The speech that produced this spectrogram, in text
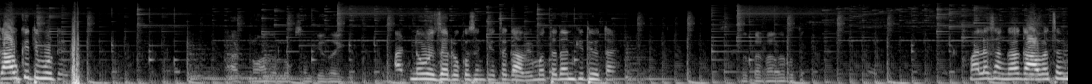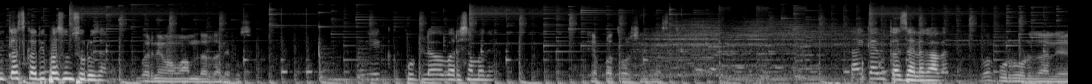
गाव किती मोठे आहे? आठ नऊ हजार लोकसंख्येचा आहे. आठ नऊ हजार लोकसंख्येचं गाव आहे. मतदान किती होतं? सात आठ हजार होतं. मला सांगा गावाचा विकास कधीपासून सुरू झाला? बरणे मामा आमदार झाल्यापासून. एक कुठल्या वर्षामध्ये? या पाच वर्षात जास्त काय काय विकास झाला गावात? भरपूर रोड झाले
